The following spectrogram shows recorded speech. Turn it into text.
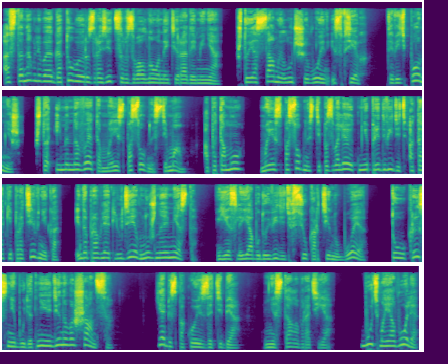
останавливая готовую разразиться взволнованной тирадой меня, что я самый лучший воин из всех. Ты ведь помнишь, что именно в этом мои способности, мам. А потому мои способности позволяют мне предвидеть атаки противника и направлять людей в нужное место. Если я буду видеть всю картину боя, то у крыс не будет ни единого шанса. Я беспокоюсь за тебя, не стала врать я. Будь моя воля,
